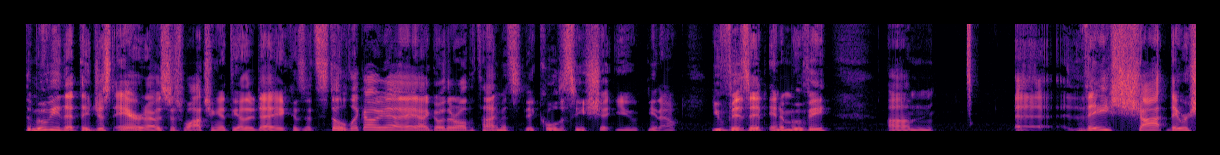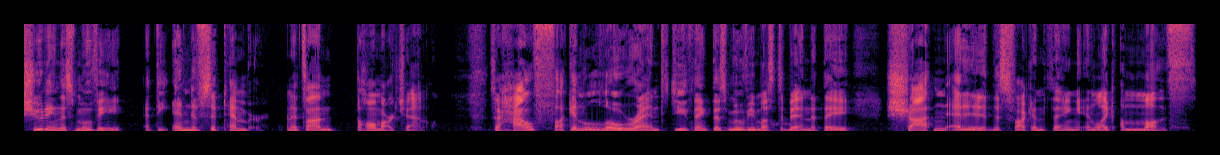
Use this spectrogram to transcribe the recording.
The movie that they just aired, I was just watching it the other day because it's still like, oh yeah, hey, I go there all the time. It's, cool to see shit you you know you visit in a movie. Um, uh, they shot they were shooting this movie at the end of September, and it's on the Hallmark Channel. So how fucking low rent do you think this movie must have been that they shot and edited this fucking thing in like a month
